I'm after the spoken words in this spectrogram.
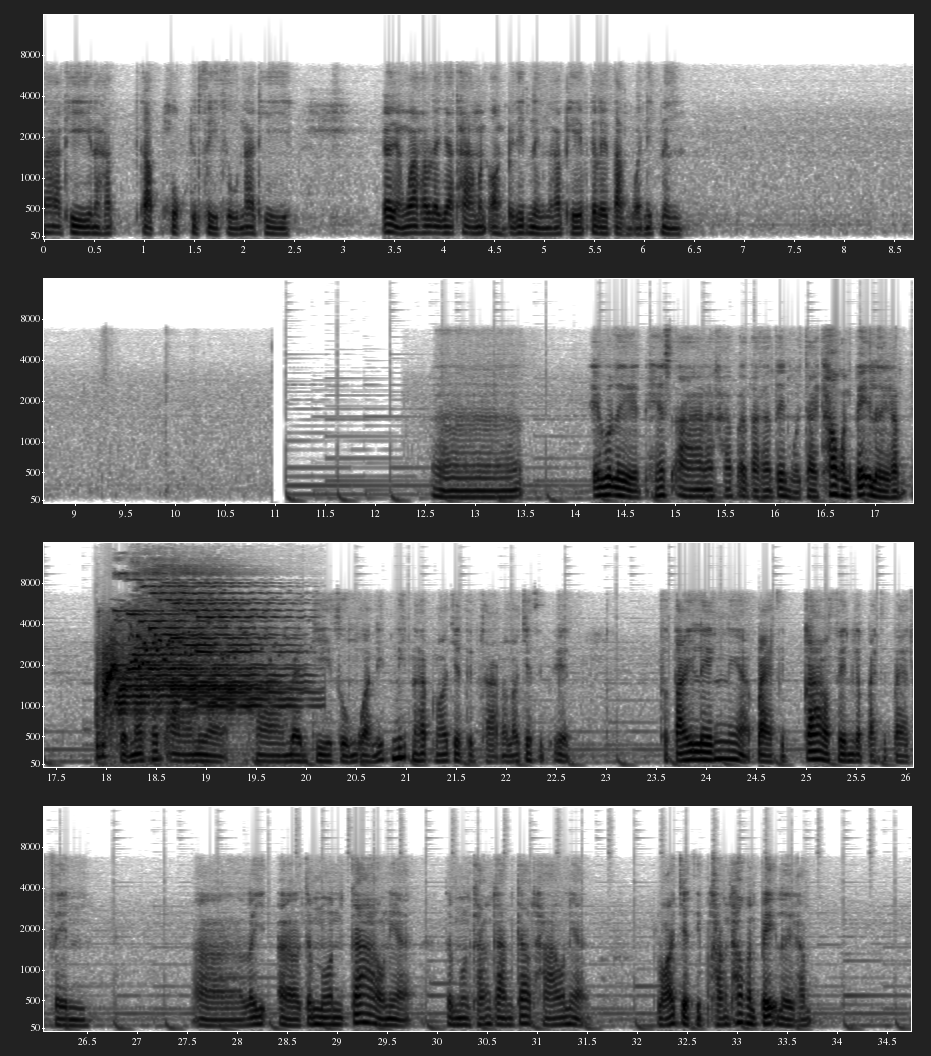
นาทีนะครับ กับหกจุดสี่ศูนย์นาที ก็อย่างว่าครับระยะทางมันอ่อนไปนิดนึงนะครับ เพสก็เลยต่ำกว่านิดนึงเอเวอเรส HR นะครับ อัตราการเต้นหัวใจเท่ากันเป๊ะเลยครับส่วน Max HR เนี่ย ทางแบรนด์ G สูงกว่านิด ๆ นะครับ 173กับ171 สไตล์เล้งเนี่ย 89 เซนกับ 88 เซนอ่าและอ่าจำนวนก้าเนี่ยจำนวนครั้งการก้าวเท้าเนี่ย 170 ครั้งเท่ากันเป๊ะเลยครับ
